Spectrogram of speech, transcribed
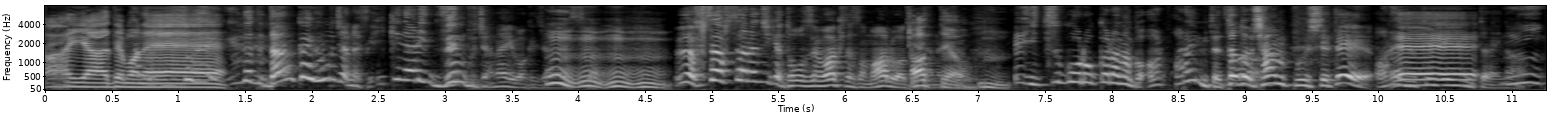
あいやでもそねれだって段階踏むじゃないですか。いきなり全部じゃないわけじゃうなんいですか、うんうんうんだからふさふさな時期は当然脇田さんもあるわけじゃないですか。あったよ。うん。えいつ頃からなんかあれみたいな。例えばシャンプーしててあれえみたいな、ー、に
